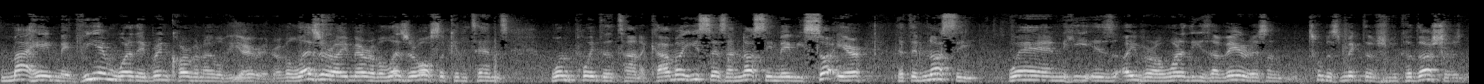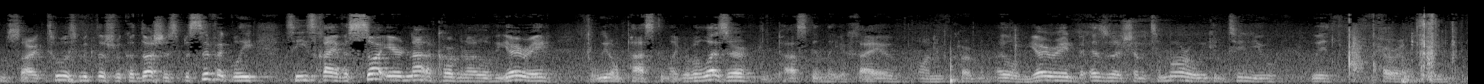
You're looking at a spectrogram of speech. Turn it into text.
Mahe Meviyim, what do they bring? Korban oil of the Yared. Rabbi Lezer Aimer, Rabbi Lezer also contends one point of the Tanakama. He says a Nasi may be Sa'ir, that the Nasi when he is over on one of these Averas on Tumas Mikdash V'Kadash, sorry, Tumas Mikdash V'Kadash specifically, he's Chayav a Sa'ir, not a korban oil of Yered, but we don't pass like Rabbi Lezer, we pass that you're Chayav on korban oil of Yered, but Ezra Hashem tomorrow we continue with Parak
